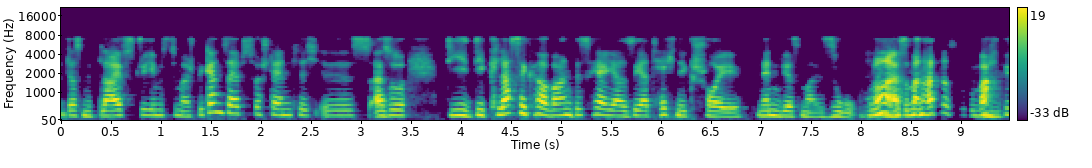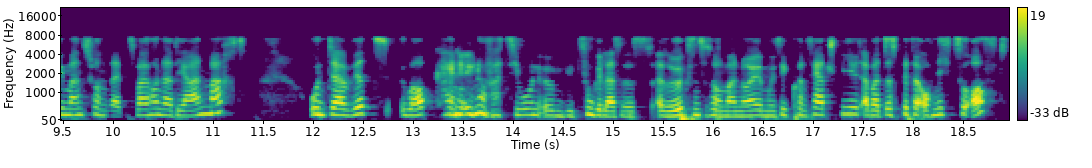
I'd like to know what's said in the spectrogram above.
das mit Livestreams zum Beispiel ganz selbstverständlich ist. Also die, die Klassiker waren bisher ja sehr technikscheu, nennen wir es mal so. Ne? Mhm. Also man hat das so gemacht, mhm. wie man es schon seit 200 Jahren macht. Und da wird überhaupt keine Innovation irgendwie zugelassen. also höchstens, dass man mal neue Musikkonzert spielt, aber das bitte auch nicht zu oft.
